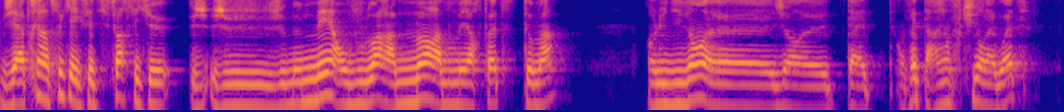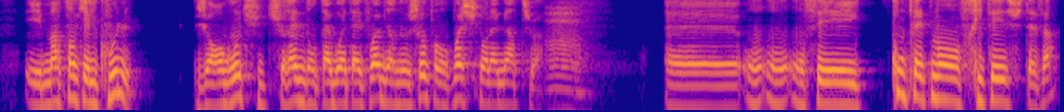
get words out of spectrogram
j'ai appris un truc avec cette histoire, c'est que je, je, je me mets à en vouloir à mort à mon meilleur pote Thomas, en lui disant euh, genre euh, t'as- en fait t'as rien foutu dans la boîte et maintenant qu'elle coule, genre en gros tu, tu restes dans ta boîte à toi bien au chaud pendant que moi je suis dans la merde, tu vois. Mmh. Euh, on on, on s'est complètement frité suite à ça.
